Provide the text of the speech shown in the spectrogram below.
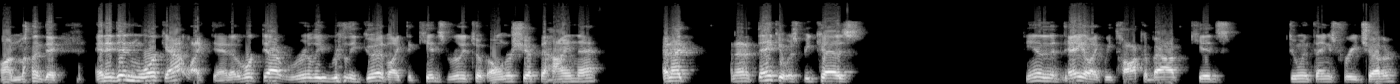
on Monday. And it didn't work out like that. It worked out really, really good. Like the kids really took ownership behind that. And I and I think it was because at the end of the day, like we talk about kids doing things for each other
